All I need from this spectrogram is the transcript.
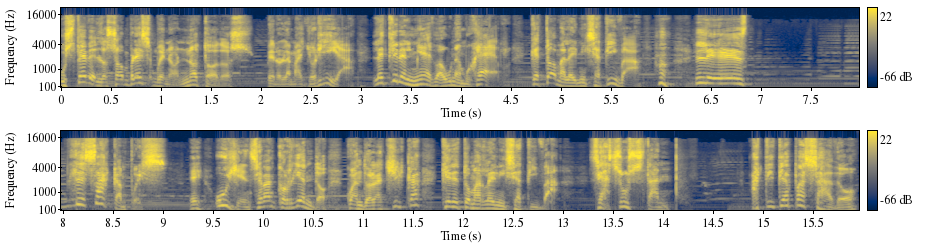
Ustedes los hombres, bueno, no todos, pero la mayoría, le tienen miedo a una mujer que toma la iniciativa. Les... Le sacan, pues. Eh, huyen, se van corriendo cuando la chica quiere tomar la iniciativa. Se asustan. ¿A ti te ha pasado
